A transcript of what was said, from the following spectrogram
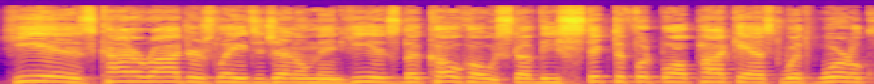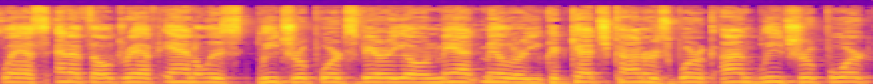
He is Connor Rogers, ladies and gentlemen. He is the co-host of the Stick to Football podcast with world-class NFL draft analyst, Bleacher Report's very own Matt Miller. You could catch Connor's work on Bleacher Report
